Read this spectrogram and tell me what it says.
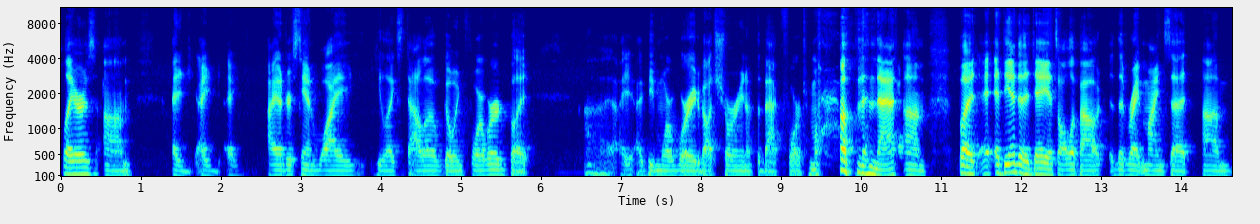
players. Um, I, I, I I understand why he likes Dalot going forward, but uh, I, would be more worried about shoring up the back four tomorrow than that. Um, but at the end of the day, it's all about the right mindset, um,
